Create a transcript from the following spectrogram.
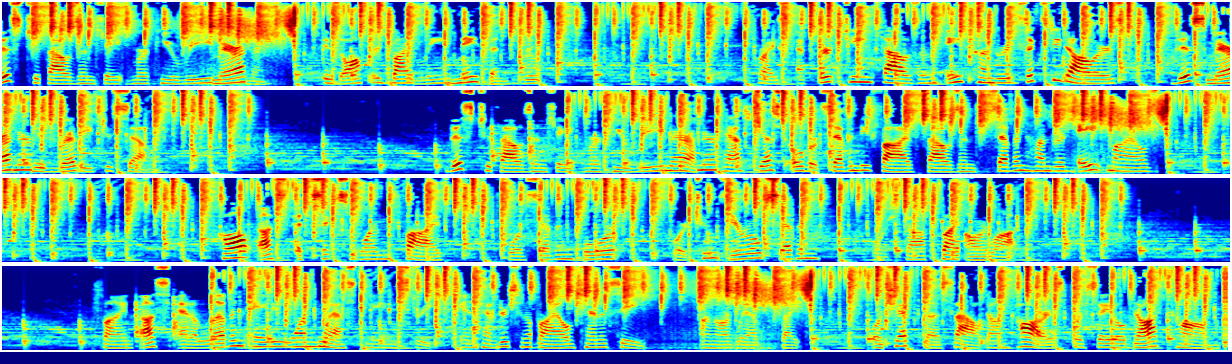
This 2008 Mercury Mariner is offered by Lee Nathan Group. Price at $13,860, this Mariner is ready to sell. This 2008 Mercury Mariner has just over 75,708 miles. Call us at 615-474-4207 or stop by our lot. Find us at 1181 West Main Street in Hendersonville, Tennessee on our website or check us out on carsforsale.com.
